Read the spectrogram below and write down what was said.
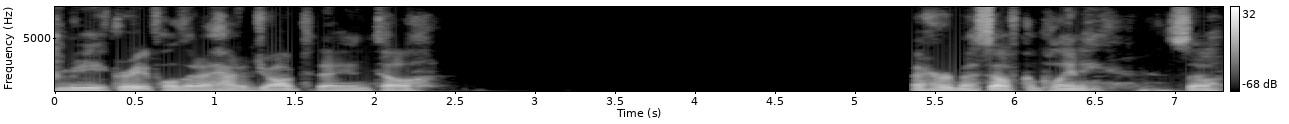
and be grateful that I had a job today until I heard myself complaining. So,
